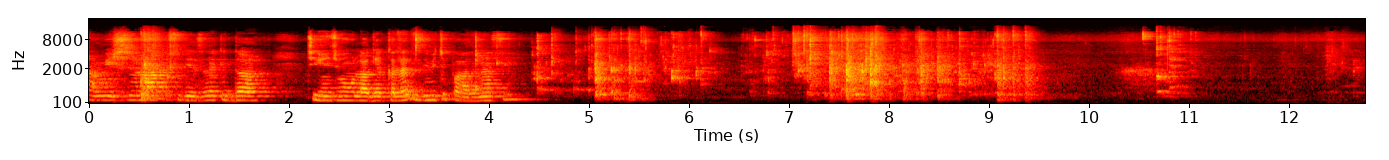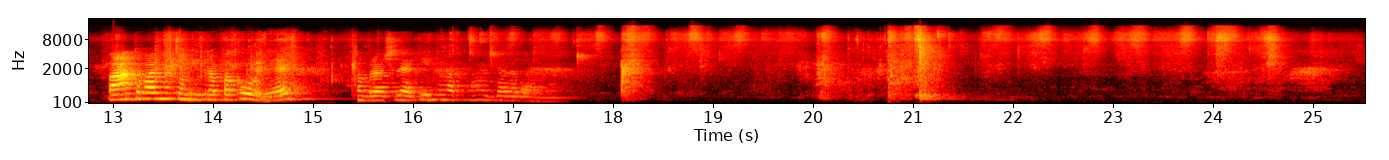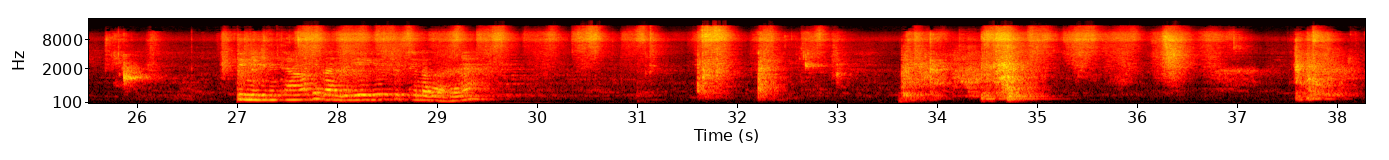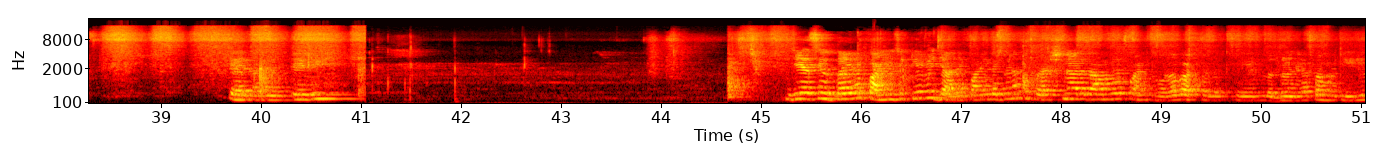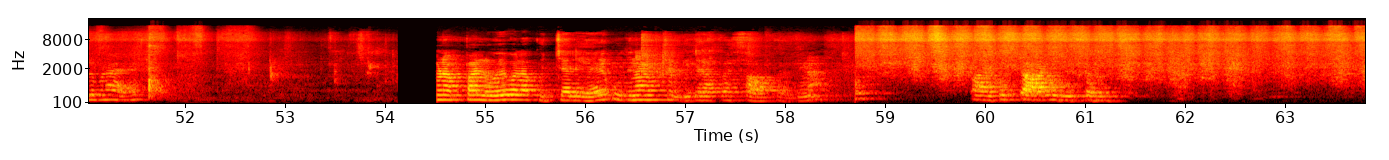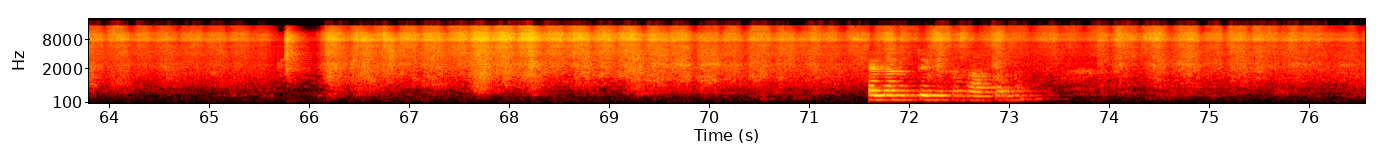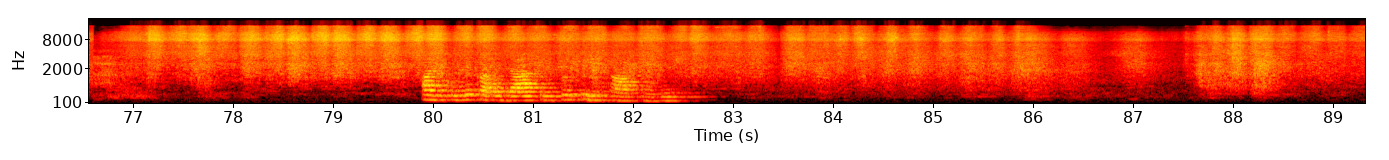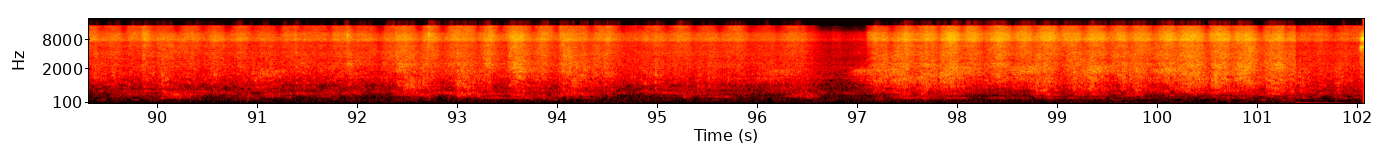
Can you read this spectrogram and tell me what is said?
ਆ ਮਿਸ਼ਰਣ ਆ ਤੁਸੀਂ ਦੇਖ ਸਕਦੇ ਕਿੱਦਾਂ ਚੇਂਜ ਹੋਣ ਲੱਗ ਗਿਆ ਕਲਰ, ਇਹਦੇ ਵਿੱਚ ਪਾ ਦੇਣਾ ਸੀ ਪਾਣ ਤੋਂ ਬਾਅਦ ਮੈਂ ਚੰਗੀ ਤਰ੍ਹਾਂ ਆਪਾਂ ਘੋਲ ਲਿਆ ਹੈ। ਬ੍ਰਸ਼ ਲੈ ਕੇ ਇਹਨਾਂ ਨੂੰ ਆਪਾਂ ਇਦਾਂ ਲਗਾ ਦੇਣਾ ਜਿੰਨੇ ਜਿੰਨੇ ਥਾਂ ਤੇ ਗੰਦਗੀ ਹੈਗੀ ਉੱਥੇ ਲਗਾ ਦੇਣਾ ਹੈ। ਦੇ ਉੱਤੇ ਵੀ ਜੇ ਅਸੀਂ ਉਦਾਂ ਹੀ ਨਾ ਪਾਣੀ ਸੁੱਟੀਏ, ਫਿਰ ਜ਼ਿਆਦਾ ਪਾਣੀ ਲੱਗਣਾ ਬ੍ਰਸ਼ ਨਾਲ ਲਗਾਵਾਂਗੇ, ਪਾਣੀ ਥੋੜਾ ਵਰਤ ਲੱਗਣਾ ਜਿਹੜਾ ਆਪਾਂ ਮਟੀਰੀਅਲ ਬਣਾਇਆ ਹੈ ਹੁਣ ਆਪਾਂ ਲੋਹੇ ਵਾਲਾ ਕੁੱਚਾ ਲਿਆ ਹੈ ਉਹਦੇ ਨਾਲ ਚੰਗੀ ਤਰ੍ਹਾਂ ਆਪਾਂ ਸਾਫ਼ ਕਰ ਦੇਣਾ ਆਹ ਕੋ ਸਟਾਰਟ ਹੋ ਗਈ ਕਰੋ ਪਹਿਲਾਂ ਉੱਤੇ ਵੀ ਸਾਫ਼ ਕਰਨਾ। ਆਹ ਦੇਖੋ ਜਿਹੜੇ ਕਾਲੇ ਦਾਗ ਤੇ ਤੋਂ ਕਿੰਨੇ ਸਾਫ਼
